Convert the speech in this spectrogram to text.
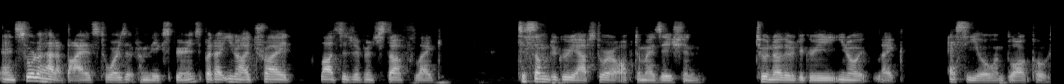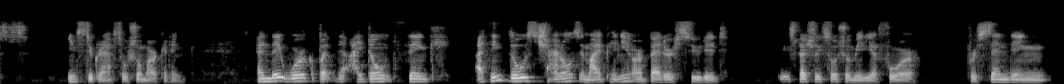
and sort of had a bias towards it from the experience. But, I, you know, I tried lots of different stuff, like to some degree, App Store optimization, to another degree, you know, like SEO and blog posts, Instagram, social marketing. And they work, but I don't think, I think those channels, in my opinion, are better suited, especially social media, for for sending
